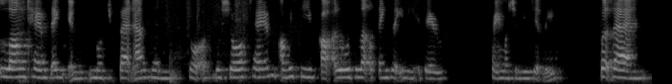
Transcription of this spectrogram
long term thinking is much better than sort of the short term. Obviously, you've got loads of little things that you need to do pretty much immediately. But then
